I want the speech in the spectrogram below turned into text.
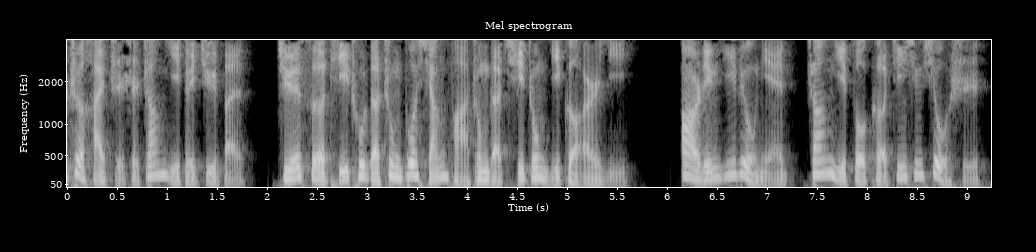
这还只是张译对剧本、角色提出的众多想法中的其中一个而已。二零一六年，张译做客金星秀时，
